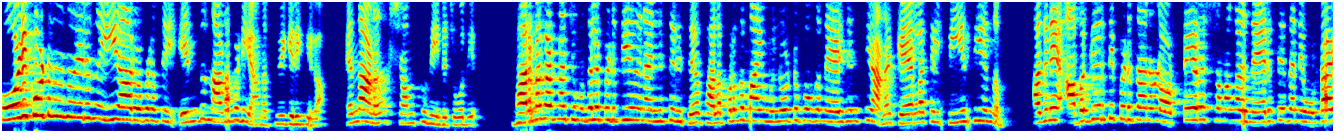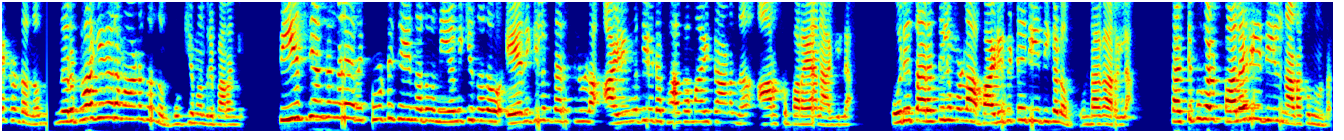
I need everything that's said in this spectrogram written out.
കോഴിക്കോട്ട് നിന്ന് ഉയരുന്ന ഈ ആരോപണത്തിൽ എന്ത് നടപടിയാണ് സ്വീകരിക്കുക എന്നാണ് ഷംസുദ്ദീന്റെ ചോദ്യം. ഭരണഘടന ചുമതലപ്പെടുത്തിയതിനനുസരിച്ച് ഫലപ്രദമായി മുന്നോട്ടു പോകുന്ന ഏജൻസിയാണ് കേരളത്തിൽ പി എന്നും അതിനെ അപകീർത്തിപ്പെടുത്താനുള്ള ഒട്ടേറെ ശ്രമങ്ങൾ നേരത്തെ തന്നെ ഉണ്ടായിട്ടുണ്ടെന്നും നിർഭാഗ്യകരമാണെന്നും മുഖ്യമന്ത്രി പറഞ്ഞു. പി എസ് സി അംഗങ്ങളെ റിക്രൂട്ട് ചെയ്യുന്നതോ നിയമിക്കുന്നതോ ഏതെങ്കിലും തരത്തിലുള്ള അഴിമതിയുടെ ഭാഗമായിട്ടാണെന്ന് ആർക്കും പറയാനാകില്ല. ഒരു തരത്തിലുമുള്ള വഴിവിട്ട രീതികളും ഉണ്ടാകാറില്ല. തട്ടിപ്പുകൾ പല രീതിയിൽ നടക്കുന്നുണ്ട്.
